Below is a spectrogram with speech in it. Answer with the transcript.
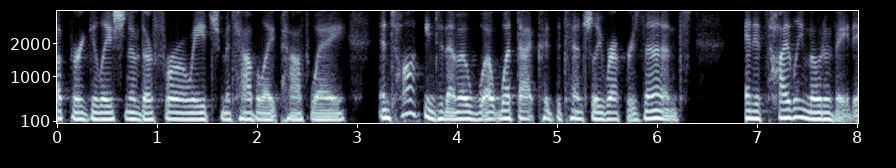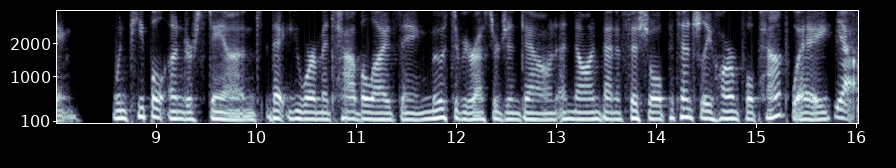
upregulation of their 4OH metabolite pathway and talking to them about what that could potentially represent. And it's highly motivating when people understand that you are metabolizing most of your estrogen down a non-beneficial potentially harmful pathway yeah.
